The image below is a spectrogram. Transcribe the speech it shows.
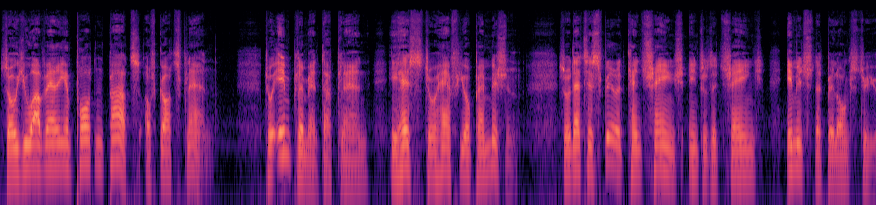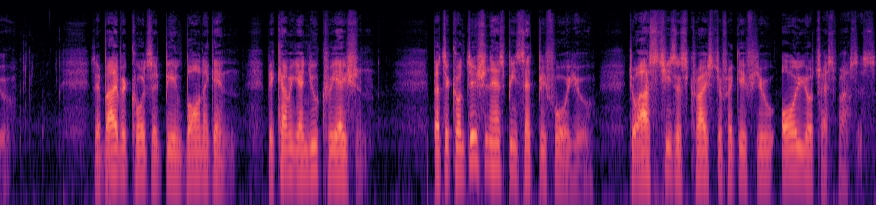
So you are very important parts of God's plan. To implement that plan, he has to have your permission so that his spirit can change into the change image that belongs to you. The Bible calls it being born again, becoming a new creation. But the condition has been set before you to ask Jesus Christ to forgive you all your trespasses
